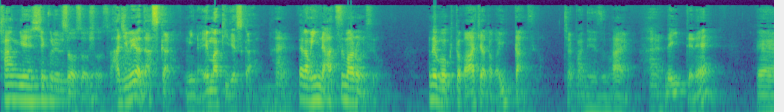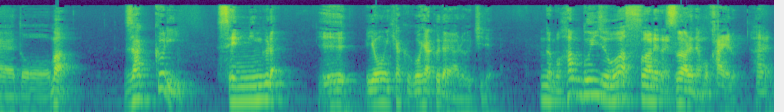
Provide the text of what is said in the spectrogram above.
還元してくれるそうそうそうそう。初めは出すから。みんな絵巻ですから。はいだからみんな集まるんですよ。で、僕とかアチャとか行ったんですよ。ジャパネーズのはい。はいで、行ってね、えっ、と、まあ、ざっくり1000人ぐらい。え400、500台あるうちで。えだもう半分以上は座れない座れない、もう帰る。はい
